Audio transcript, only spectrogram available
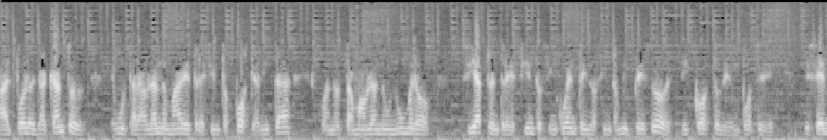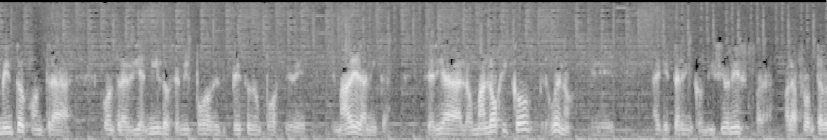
al pueblo de Yacanto, debemos estar hablando más de 300 postes, Anita, cuando estamos hablando de un número cierto entre 150 y 200 mil pesos el costo de un poste de, cemento contra contra 10 mil, 12 mil pesos de un poste de, madera, Anita. Sería lo más lógico, pero bueno, eh, hay que estar en condiciones para, para afrontar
